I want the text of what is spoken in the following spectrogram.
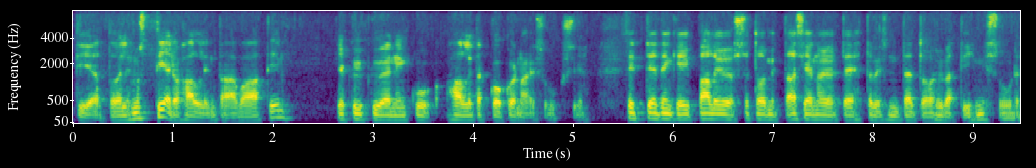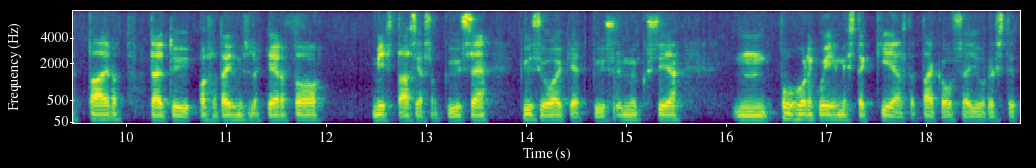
tietoa. Eli semmoista tiedonhallintaa vaatii ja kykyä niin kuin hallita kokonaisuuksia. Sitten tietenkin paljon, jos se toimittaa tehtävissä, niin täytyy olla hyvät ihmissuudet, taidot. Täytyy osata ihmisille kertoa, mistä asiassa on kyse, kysyä oikeita kysymyksiä – puhuu niin kuin ihmisten kieltä, tai usein juristit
